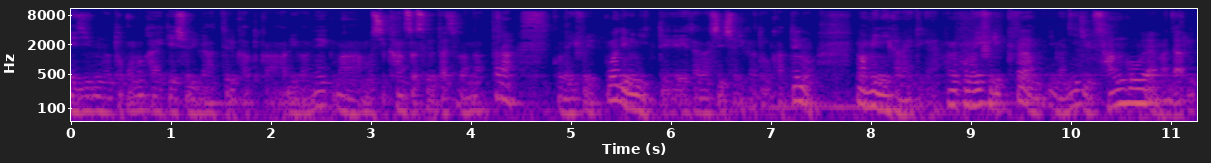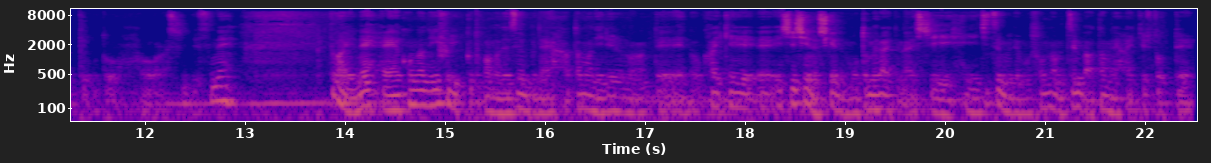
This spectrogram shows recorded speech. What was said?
え自分のとこの会計処理が合ってるかとか、あるいはね、まあ、もし監査する立場になったら、このイフリックまで見に行って、正しい処理かどうかっていうのを、まあ、見に行かないといけない。このイフリックというのは今23号ぐらいまであるってことらしいですね。とはいえね、えー、こんなにイフリックとかまで全部ね、頭に入れるのなんて、えー、会計、え、ACC の試験でも求められてないし、実務でもそんなの全部頭に入ってる人って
